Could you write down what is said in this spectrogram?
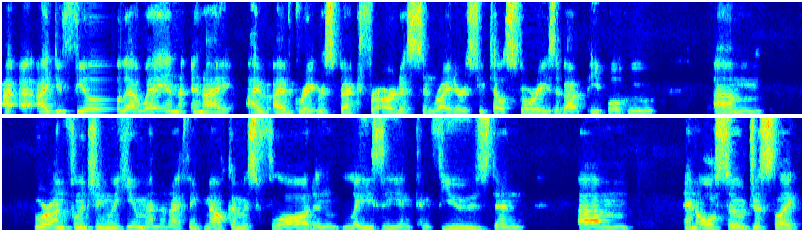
I, I, do feel that way, and and I, I I have great respect for artists and writers who tell stories about people who um, who are unflinchingly human. And I think Malcolm is flawed and lazy and confused, and um, and also just like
